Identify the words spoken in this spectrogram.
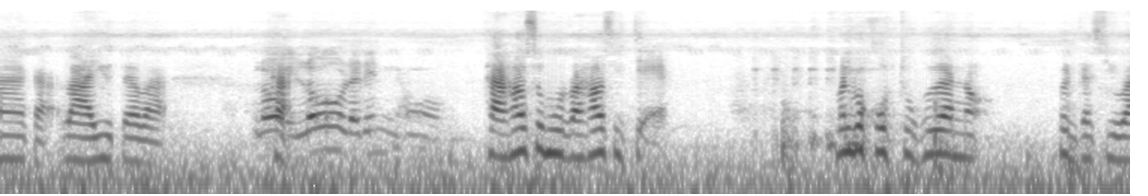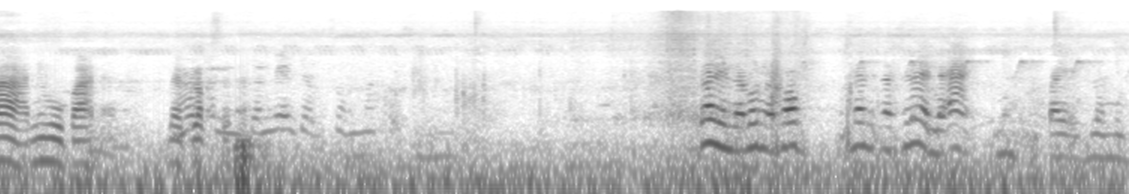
มากอะลายอยู่แต่ว่าร้อยโลแล้วได้นี่ออกถ้าเฮาสมมุติว่าเฮาสิแจก มันบ่ครบทุกเพื่อนเนาะเพิ่นก็สิว่าในหมู่บ้านน่ะแบบลักษณะแม่จะส่งมาได้แล้วเบิ่งแล้วพ่อ น่าจะได้แล้วอะไปลงมือ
